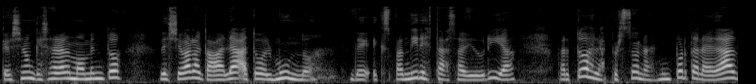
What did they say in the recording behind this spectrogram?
creyeron que ya era el momento de llevar la Kabbalah a todo el mundo, de expandir esta sabiduría para todas las personas, no importa la edad,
